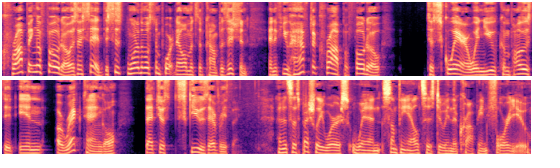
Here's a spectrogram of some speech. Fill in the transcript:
cropping a photo, as I said, this is one of the most important elements of composition. And if you have to crop a photo to square when you've composed it in a rectangle, that just skews everything. And it's especially worse when something else is doing the cropping for you.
